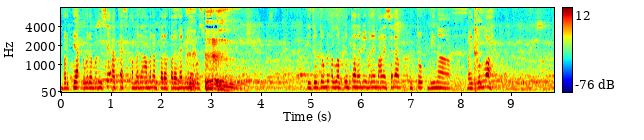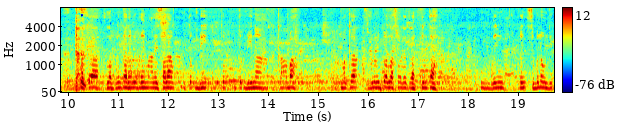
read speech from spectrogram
berpihak kepada manusia atas amalan-amalan para para nabi dan rasul. Itu untuk Allah perintah Nabi Ibrahim AS untuk bina Baitullah. Maka Allah perintah Nabi Ibrahim AS untuk, bi, untuk, untuk bina Kaabah. Maka sebelum itu Allah SWT telah perintah sebelum di,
